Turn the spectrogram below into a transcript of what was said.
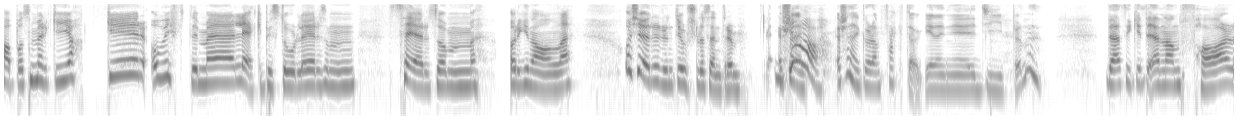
har på oss mørke jakker og vifter med lekepistoler som ser ut som originalene. Og kjører rundt i Oslo sentrum. Jeg skjønner, Ja! jeg skjønner ikke hvordan fikk dere i den eh, jeepen. Det er sikkert en eller annen far,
